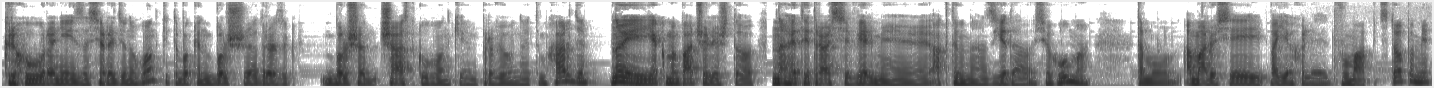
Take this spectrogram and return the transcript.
крыху раней за сярэдзіну гонкі то бок ён большы адрезак большая частку гонкі ён правёў на этом хардзе Ну і як мы бачылі што на гэтай трасе вельмі актыўна з'ядалася гума таму амаль усе і паехалі двума підстопамі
